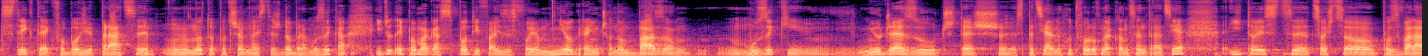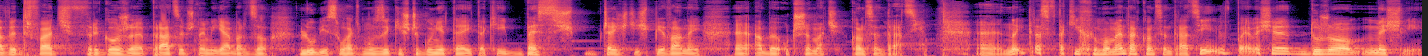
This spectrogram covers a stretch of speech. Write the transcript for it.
stricte jak w obozie pracy, no to potrzebna jest też dobra muzyka i tutaj pomaga Spotify ze swoją nieograniczoną bazą muzyki, new jazzu, czy też e, specjalnych utworów na koncentrację i to jest e, coś, co pozwala wytrwać w rygorze pracy, przynajmniej ja bardzo lubię słuchać muzyki, szczególnie tej takiej bez części śpiewanej, e, aby utrzymać koncentrację. No i teraz w takich momentach koncentracji pojawia się się dużo myśli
